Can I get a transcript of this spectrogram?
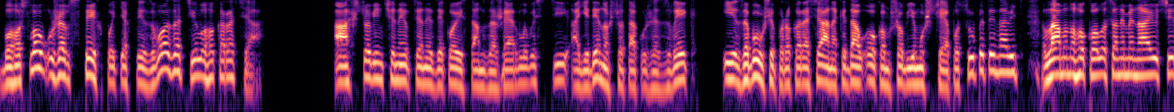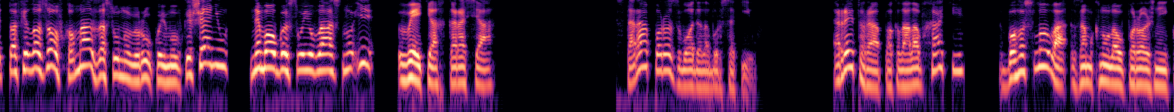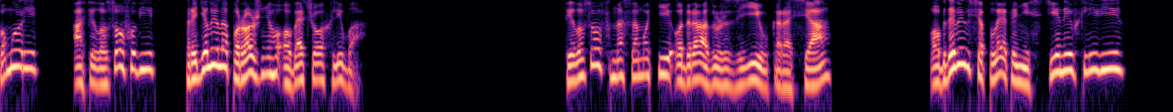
Богослов уже встиг потягти з воза цілого карася. А що він чинив це не з якоїсь там зажерливості, а єдино, що так уже звик, і, забувши про карася, накидав оком, щоб йому ще поцупити, навіть ламаного колеса не минаючи, то філозоф Хома засунув руку йому в кишеню, не би свою власну, і витяг карася. Стара порозводила бурсаків. Ритора поклала в хаті, богослова замкнула в порожній коморі, а філозофові приділила порожнього овечого хліва. Філософ на самоті одразу ж з'їв карася, обдивився плетені стіни в хліві,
